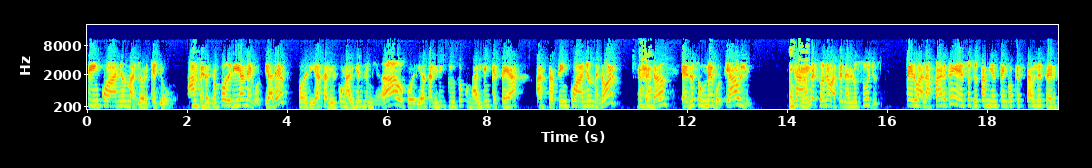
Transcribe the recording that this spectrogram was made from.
cinco años mayor que yo. Ah, pero yo podría negociar eso, podría salir con alguien de mi edad o podría salir incluso con alguien que sea hasta cinco años menor, ¿verdad? Ese es un negociable. Cada persona va a tener los suyos. Pero a la par de eso, yo también tengo que establecer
